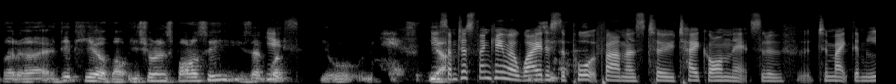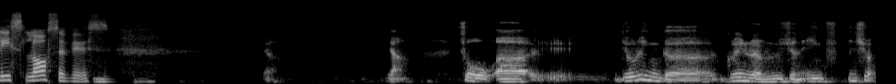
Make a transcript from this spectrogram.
But uh, I did hear about insurance policy. Is that yes. what you? Yes, yeah. I'm just thinking of a way to support farmers to take on that sort of to make them less loss averse. Mm. Yeah, yeah. So uh, during the Green Revolution, insur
